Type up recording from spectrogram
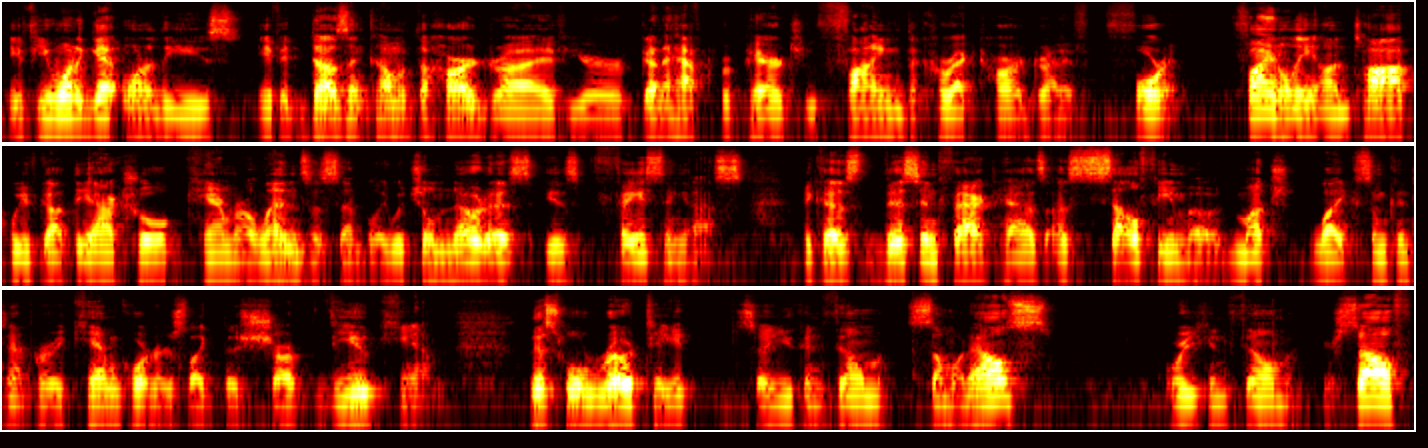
if you want to get one of these, if it doesn't come with the hard drive, you're going to have to prepare to find the correct hard drive for it. Finally, on top, we've got the actual camera lens assembly, which you'll notice is facing us, because this in fact has a selfie mode, much like some contemporary camcorders like the Sharp View Cam. This will rotate so you can film someone else, or you can film yourself,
